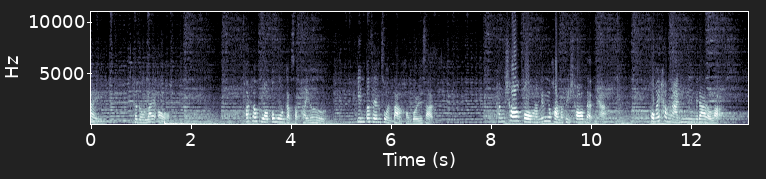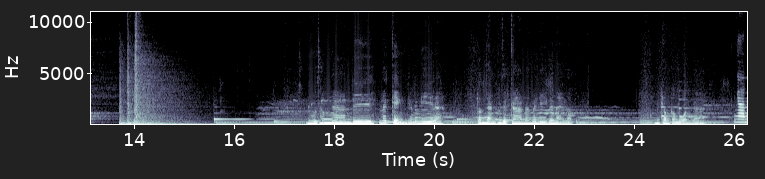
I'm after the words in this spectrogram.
ไผ่เธอโดนไล่ออก เพราะเธอฮั้วประมูลกับซัพพลายเออร์ กินเปอร์เซ็นต์ส่วนต่างของบริษัท ทั้งฉ้อโกงและไม่มีความรับผิดชอบแบบเนี้ยคงให้ทำงานที่นี่ไม่ได้แล้วล่ะ หนูทำงานดีและเก่งอย่างนี้นะตำแหน่งผู้จัดการมันไม่หนีไปไหนหรอก ไม่ต้องกังวลนะ งั้น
